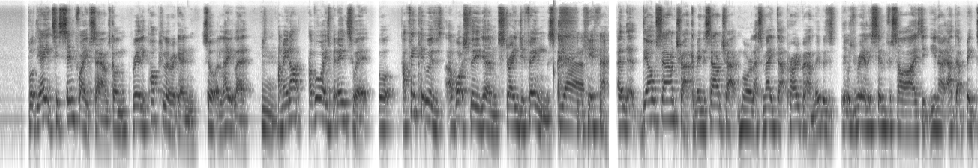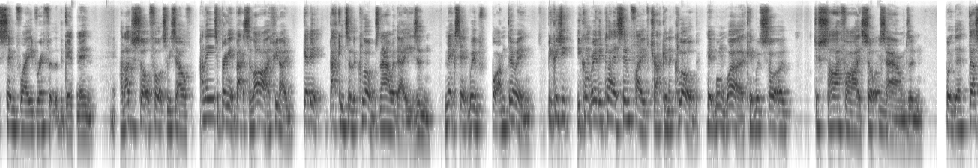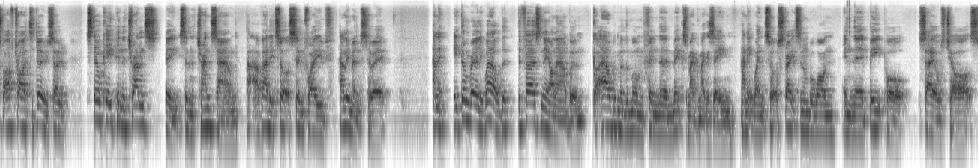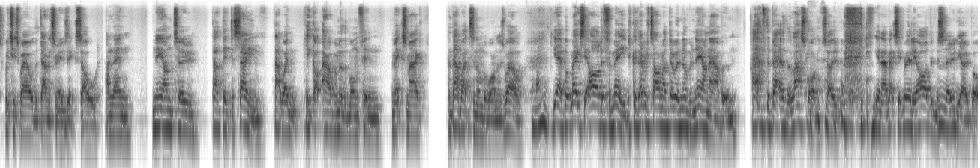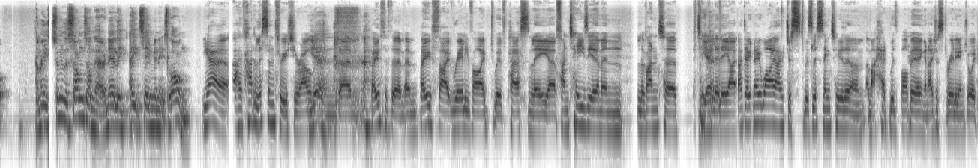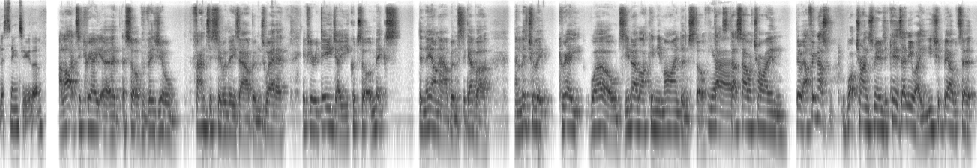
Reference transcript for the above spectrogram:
But the 80s synthwave sound's gone really popular again, sort of lately. I mean, I, I've always been into it, but I think it was, I watched the um, Stranger Things. Yeah. you know, and the, old soundtrack, I mean, the soundtrack more or less made that program. It was, it was really synthesized. It, you know, it had that big synthwave riff at the beginning. And I just sort of thought to myself, I need to bring it back to life, you know, get it back into the clubs nowadays and mix it with what I'm doing. Because you, you couldn't really play a synthwave track in a club. It wouldn't work. It was sort of just sci-fi sort of hmm. sounds and but th- that's what I've tried to do. So still keeping the trance beats and the trance sound. I've added sort of synthwave elements to it and it, it done really well. The the first Neon album got album of the month in the Mixmag magazine, and it went sort of straight to number one in the Beatport sales charts, which is where all the dance music sold. And then Neon Two that did the same. That went it got album of the month in Mixmag. And that went to number one as well. Amazing. Yeah, but makes it harder for me because every time I do another Neon album, I have to better the last one. So, you know, it makes it really hard in the mm. studio. But I mean, some of the songs on there are nearly 18 minutes long. Yeah, I've had a listen through to your album Yeah. and um, both of them, and both I really vibed with personally. Uh, Fantasium and Levanta, particularly. I, I don't know why. I just was listening to them, and my head was bobbing, and I just really enjoyed listening to them. I like to create a, a sort of a visual fantasy with these albums where if you're a DJ, you could sort of mix the Neon albums together and literally create worlds, you know, like in your mind and stuff. That's Yeah. that's that's how I try and do it. I think that's what trance music is anyway. You should be able to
